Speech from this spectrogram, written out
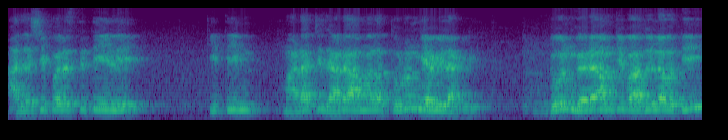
आज अशी परिस्थिती येईल की ती माडाची झाडं आम्हाला तोडून घ्यावी लागली. दोन घरं आमची बाजूला होती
